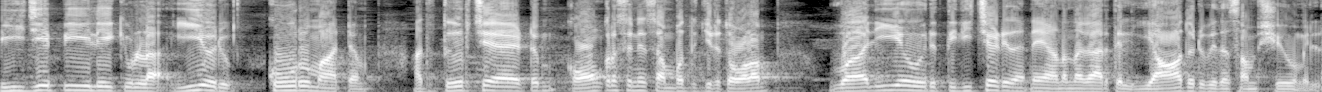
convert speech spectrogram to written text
ബി ജെ പിയിലേക്കുള്ള ഈ ഒരു കൂറുമാറ്റം അത് തീർച്ചയായിട്ടും കോൺഗ്രസിനെ സംബന്ധിച്ചിടത്തോളം വലിയ ഒരു തിരിച്ചടി തന്നെയാണെന്ന കാര്യത്തിൽ യാതൊരുവിധ സംശയവുമില്ല.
